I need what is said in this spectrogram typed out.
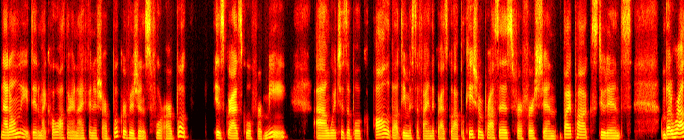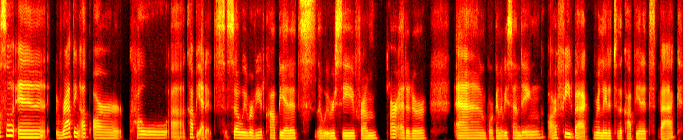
not only did my co author and I finish our book revisions for our book, Is Grad School for Me? Uh, which is a book all about demystifying the grad school application process for first gen BIPOC students. But we're also in wrapping up our co uh, copy edits. So we reviewed copy edits that we received from our editor, and we're going to be sending our feedback related to the copy edits back.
